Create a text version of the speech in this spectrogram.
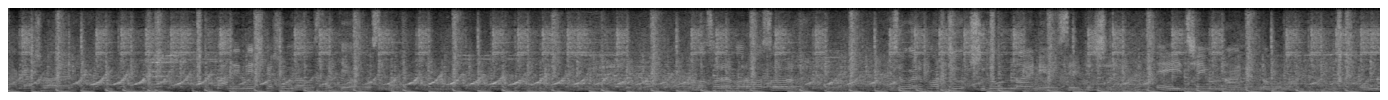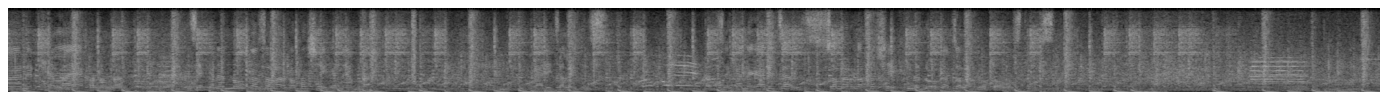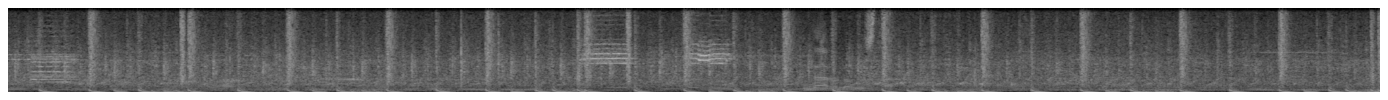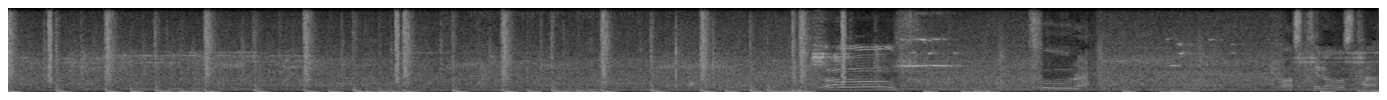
ঢাকা শহরের পানি নিষ্কাশন ব্যবস্থার কি অবস্থা? শুধু উন্নয়নই হয়েছে এই দেশে। এই সেই উন্নয়নের নমুনা। উন্নয়নের খেলায় এখন আমরা যেখানে নৌকা চলার কথা, সেখানে আমরা গাড়ি চালাইতেছি যেখানে গাড়ি চলার কথা, সেখানে নৌকা চলার মতো অবস্থা আছে। দারুণ অবস্থা। পুরা অস্থির অবস্থা।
